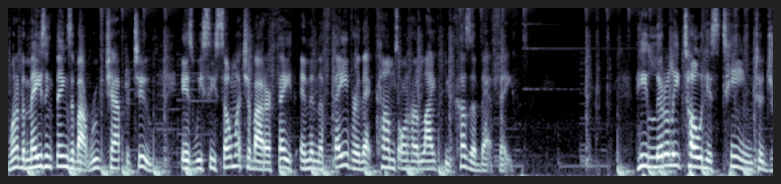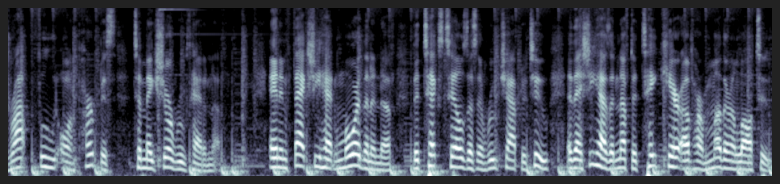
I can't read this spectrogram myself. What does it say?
One of the amazing things about Ruth chapter 2 is we see so much about her faith and then the favor that comes on her life because of that faith. He literally told his team to drop food on purpose to make sure Ruth had enough. And in fact, she had more than enough. The text tells us in Ruth chapter 2 that she has enough to take care of her mother in law too.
